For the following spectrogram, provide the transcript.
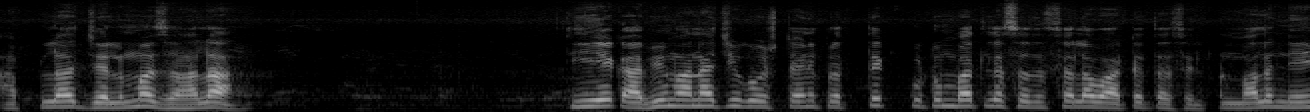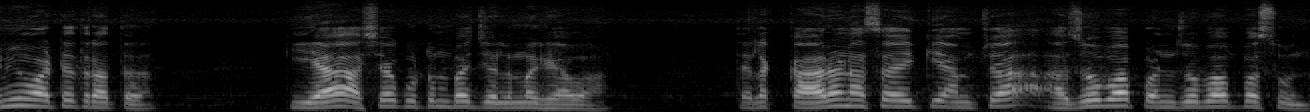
आपला जन्म झाला ती एक अभिमानाची गोष्ट आणि प्रत्येक कुटुंबातल्या सदस्याला वाटत असेल. पण मला नेहमी वाटत राहतं की या अशा कुटुंबात जन्म घ्यावा. त्याला कारण असं आहे की आमच्या आजोबा पणजोबापासून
